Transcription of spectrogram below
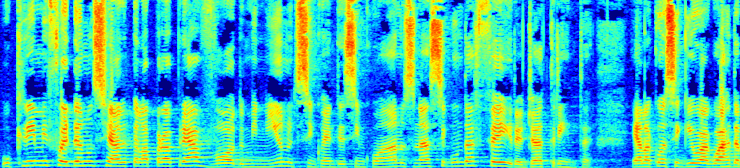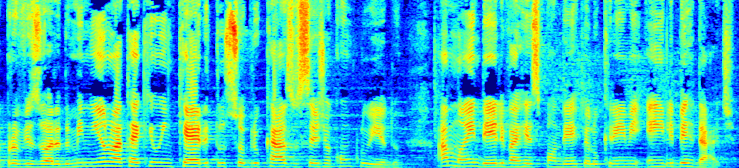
O crime foi denunciado pela própria avó do menino, de 55 anos, na segunda-feira, dia 30. Ela conseguiu a guarda provisória do menino até que o inquérito sobre o caso seja concluído. A mãe dele vai responder pelo crime em liberdade.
